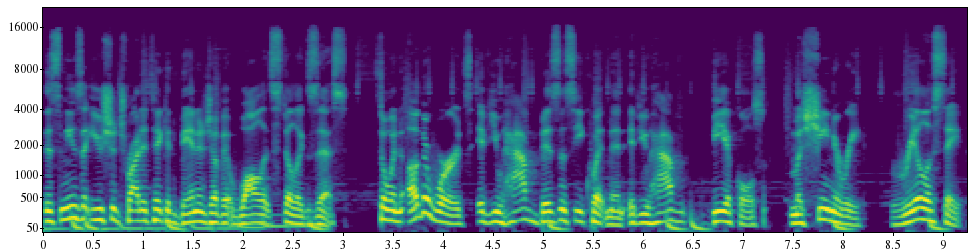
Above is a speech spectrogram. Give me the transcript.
this means that you should try to take advantage of it while it still exists. So, in other words, if you have business equipment, if you have vehicles, machinery, real estate,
